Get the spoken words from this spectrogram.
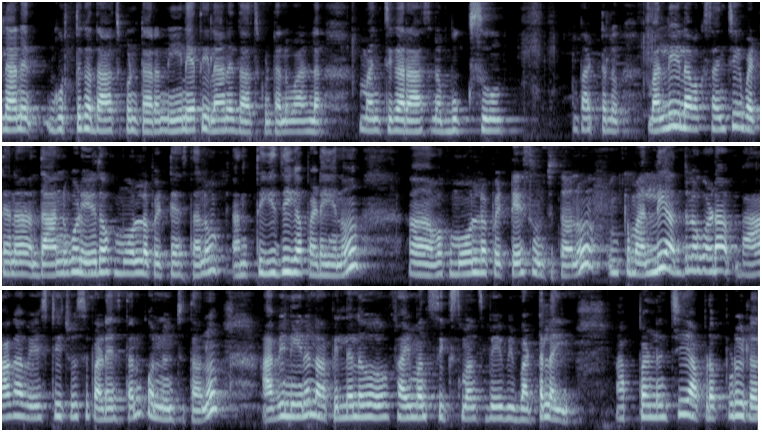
ఇలానే గుర్తుగా దాచుకుంటారా? నేనైతే ఇలానే దాచుకుంటాను. వాళ్ళ మంచిగా రాసిన బుక్స్ బట్టలు. మళ్ళీ ఇలా ఒక సంచికి పెట్టానా? దాన్ని కూడా ఏదో ఒక మూలలో పెట్టేస్తాను. అంత ఈజీగా పడేయను. ఒక మూలలో పెట్టేసి ఉంచుతాను. ఇంకా మళ్ళీ అందులో కూడా బాగా వేస్టీ చూసి పడేస్తాను కొన్ని ఉంచుతాను. అవి నేను నా పిల్లలు five months six months baby బట్టలు అయ్యి అప్పటి నుంచి అప్పుడప్పుడు ఇలా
